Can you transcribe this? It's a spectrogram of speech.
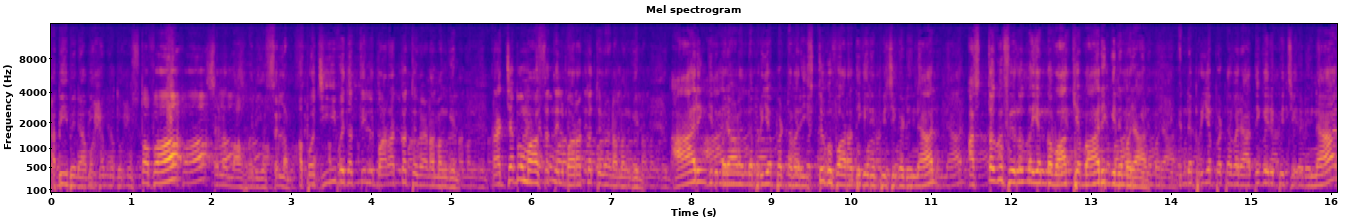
ഹബീബിന മുഹമ്മദ് മുസ്തഫ സല്ലല്ലാഹു അലൈഹി വസല്ലം. അപ്പോൾ ജീവിതത്തിൽ ബറക്കത്ത് വേണമെങ്കിൽ റജബ് മാസത്തിൽ ബറക്കത്ത് വേണമെങ്കിൽ ആരെങ്കിലും ഒരാൾ എന്റെ പ്രിയപ്പെട്ടവരെ ഇസ്തുഗ്ഫാർ അധികരിപ്പിച്ചു കഴിഞ്ഞാൽ അസ്തഗ്ഫിറുല്ല എന്ന വാക്യം ആരെങ്കിലും ഒരാൾ എന്റെ പ്രിയപ്പെട്ടവരെ അധികരിപ്പിച്ചു കഴിഞ്ഞാൽ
